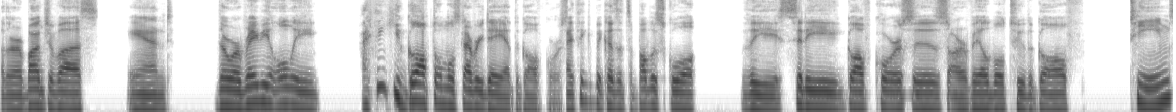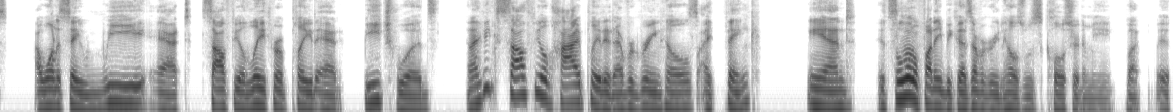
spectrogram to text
There were a bunch of us, and there were maybe only, I think you golfed almost every day at the golf course. I think because it's a public school, the city golf courses are available to the golf teams. I want to say we at Southfield Lathrup played at Beechwoods, and I think Southfield High played at Evergreen Hills, I think. And it's a little funny because Evergreen Hills was closer to me, but it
